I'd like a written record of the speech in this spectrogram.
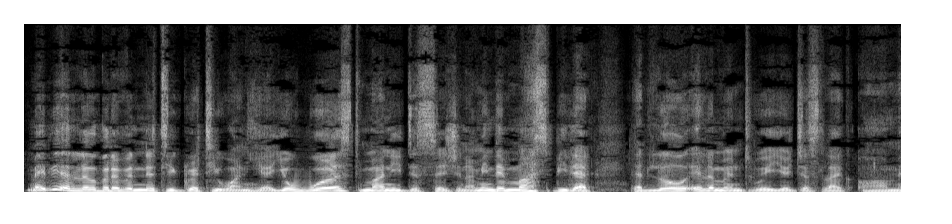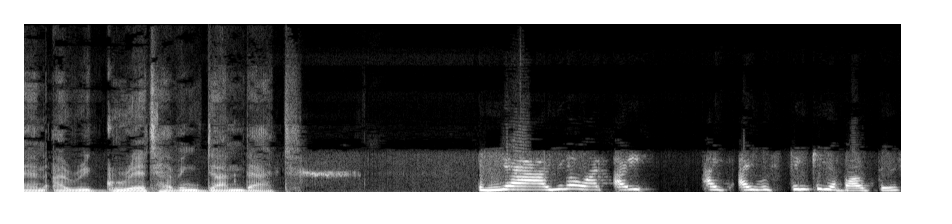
maybe a little bit of a nitty gritty one here. Your worst money decision. I mean, there must be that, that little element where you're just like, oh man, I regret having done that. Yeah, you know what? I I, I was thinking about this,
